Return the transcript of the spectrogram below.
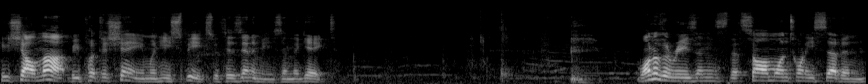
He shall not be put to shame when he speaks with his enemies in the gate. One of the reasons that Psalm 127,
